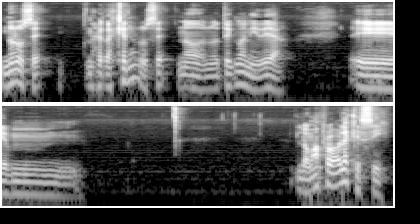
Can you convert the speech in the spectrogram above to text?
No lo sé. La verdad es que no lo sé. No, no tengo ni idea. Em, lo más probable es que sí.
